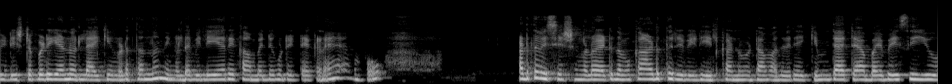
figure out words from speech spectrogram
വീഡിയോ ഇഷ്ടപ്പെടുകയാണ് ഒരു ലൈക്കും കൂടെ തന്ന് നിങ്ങളുടെ വിലയേറിയ കമന്റും കൂടി ഇട്ടേക്കണേ. അപ്പോൾ അടുത്ത വിശേഷങ്ങളുമായിട്ട് നമുക്ക് അടുത്തൊരു വീഡിയോയിൽ കണ്ടുമുട്ടാം. അതുവരേക്കും tata bye bye see you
